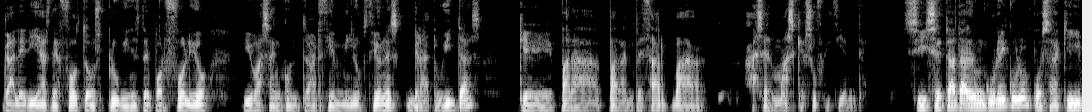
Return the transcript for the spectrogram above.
galerías de fotos, plugins de portfolio y vas a encontrar 100.000 opciones gratuitas que para, para empezar va a ser más que suficiente. Si se trata de un currículum, pues aquí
